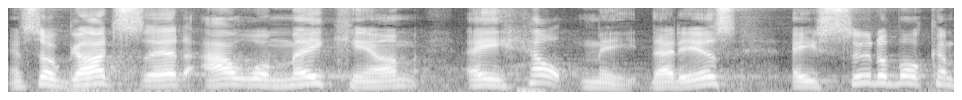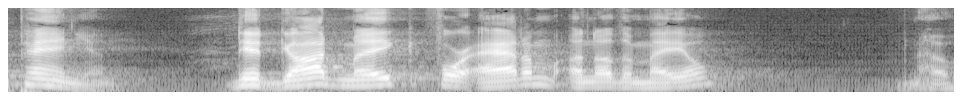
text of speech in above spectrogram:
And so God said, I will make him a helpmeet, that is, a suitable companion. Did God make for Adam another male? No.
